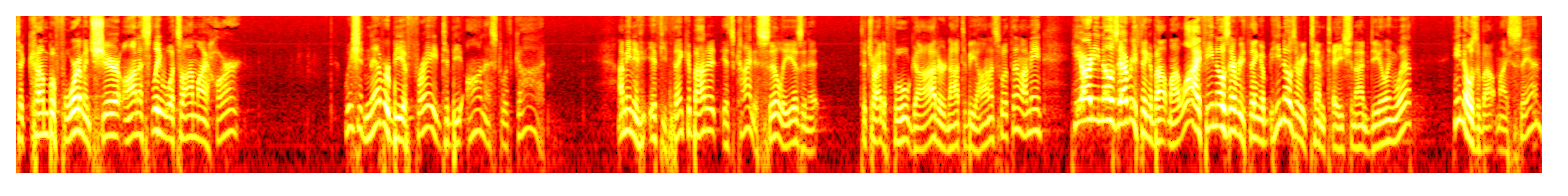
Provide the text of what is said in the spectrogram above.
to come before Him and share honestly what's on my heart. We should never be afraid to be honest with God. I mean, if, if you think about it, it's kind of silly, isn't it? To try to fool God or not to be honest with Him. I mean, he already knows everything about my life. He knows everything. He knows every temptation I'm dealing with. He knows about my sin.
